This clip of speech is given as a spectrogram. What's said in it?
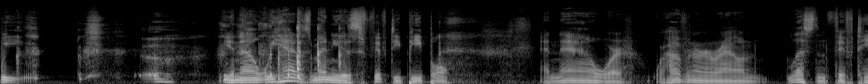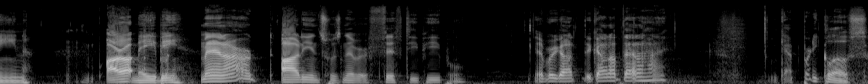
we, you know, we had as many as 50 people, and now we're we're hovering around less than 15, Our maybe. man, our audience was never 50 people. Ever got it got up that high? Got pretty close.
